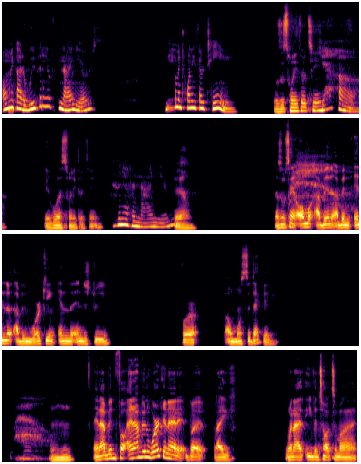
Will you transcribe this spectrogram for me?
Oh my god, have we been here for nine years? We came in 2013. Was it 2013? Yeah. It was 2013. We've been here for nine years. Yeah. That's what I'm saying. Almost I've been I've been in the I've been working in the industry for almost a decade. Wow. hmm And I've been fo- and I've been working at it, but like when I even talked to my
